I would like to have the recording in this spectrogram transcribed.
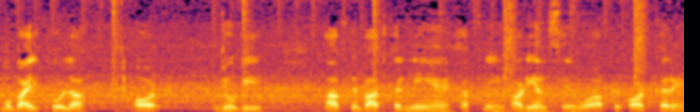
موبائل کھولا اور جو بھی آپ نے بات کرنی ہے اپنی آڈینس سے وہ آپ ریکارڈ کریں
